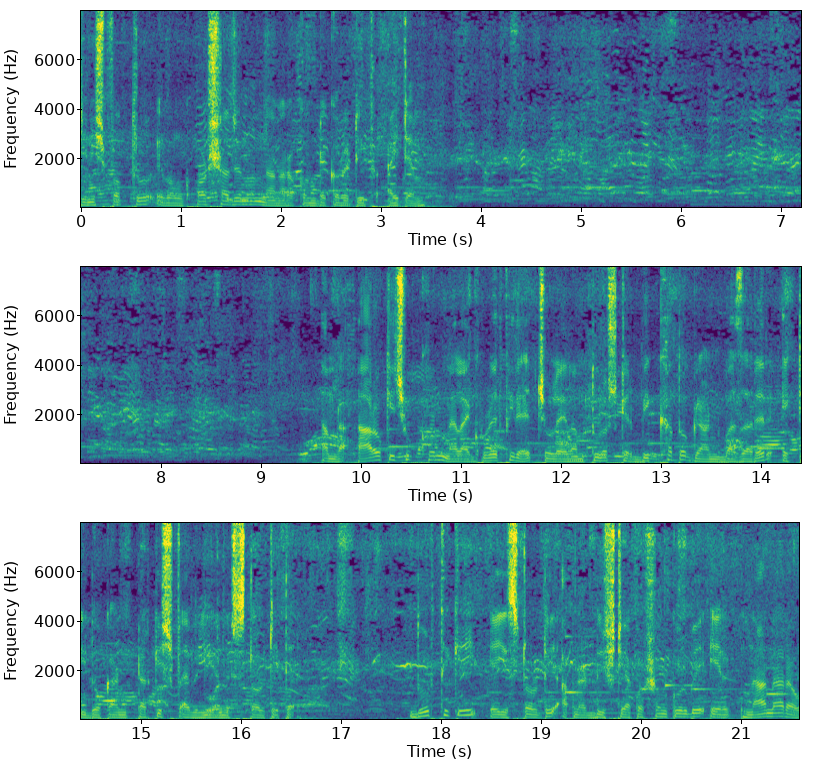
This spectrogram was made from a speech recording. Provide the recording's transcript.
জিনিসপত্র এবং ঘর সাজানোর নানা রকম ডেকোরেটিভ আইটেম আমরা আরও কিছুক্ষণ মেলায় ঘুরে ফিরে চলে এলাম তুরস্কের বিখ্যাত গ্র্যান্ড বাজারের একটি দোকান টার্কিশ প্যাভিলিয়নের স্টলটিতে। দূর থেকেই এই স্টলটি আপনার দৃষ্টি আকর্ষণ করবে এর নানা রং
